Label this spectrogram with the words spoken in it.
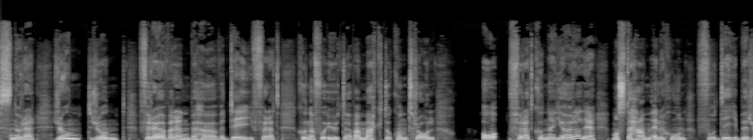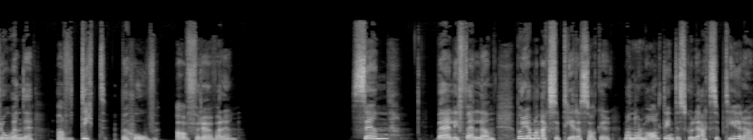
snurrar runt, runt. Förövaren behöver dig för att kunna få utöva makt och kontroll och för att kunna göra det måste han eller hon få dig beroende av ditt behov av förövaren. Sen, väl i fällan, börjar man acceptera saker man normalt inte skulle acceptera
